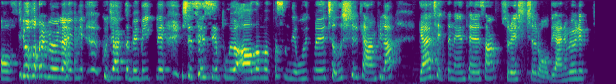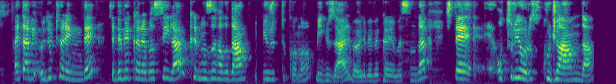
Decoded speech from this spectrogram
of diyorlar böyle hani kucakta bebekle işte ses yapılıyor ağlamasın diye uyutmaya çalışırken falan gerçekten enteresan süreçler oldu. Yani böyle hatta bir ödül töreninde işte bebek arabasıyla kırmızı halıdan yürüttük onu bir güzel böyle bebek arabasında. İşte e, oturuyoruz kucağımda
